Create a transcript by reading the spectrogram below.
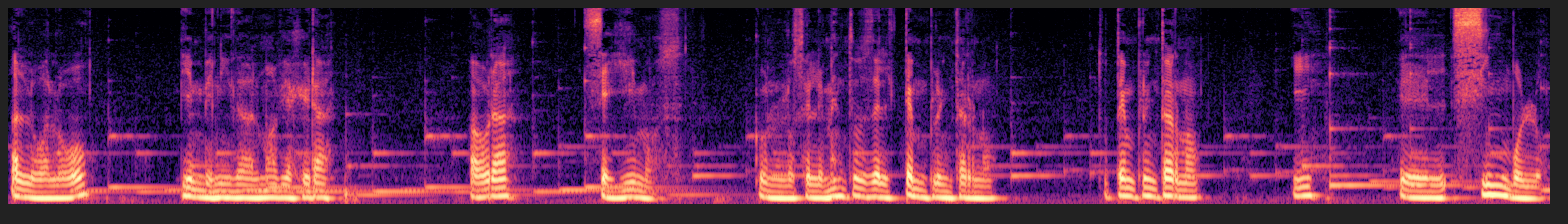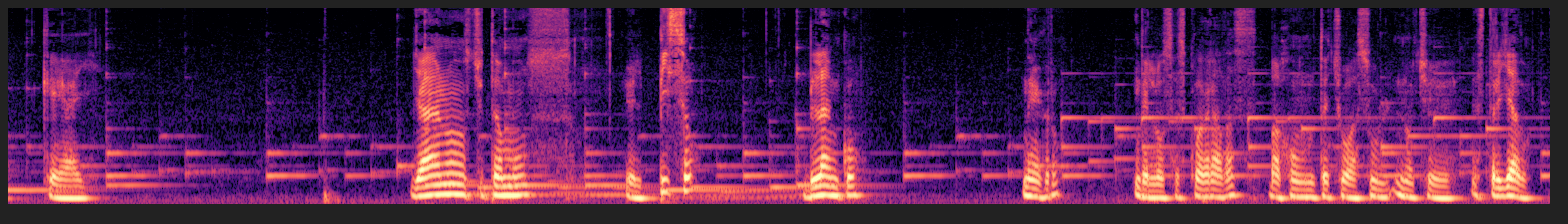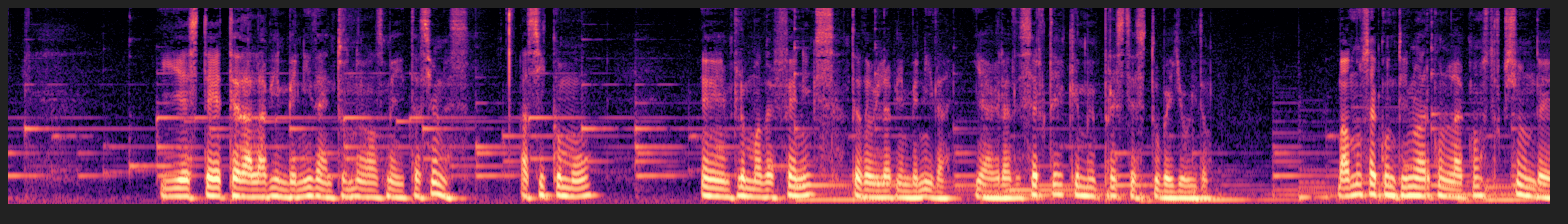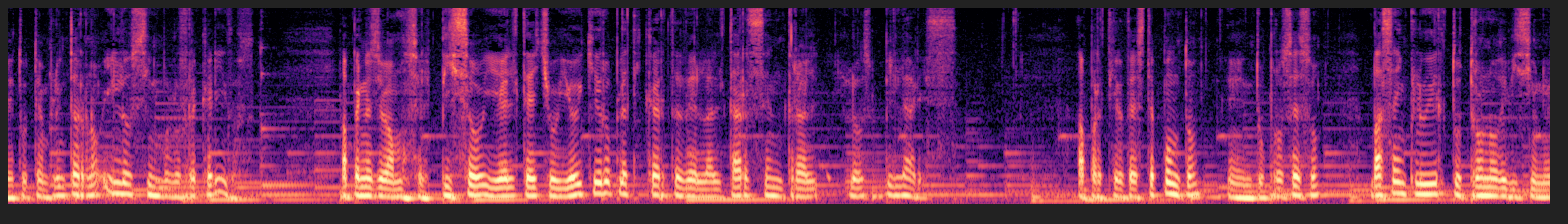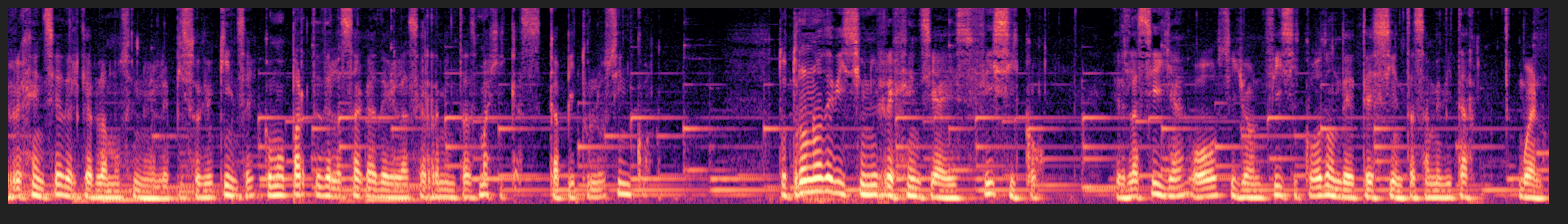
Aló, aló, bienvenida alma viajera. Ahora seguimos con los elementos del templo interno, tu templo interno y el símbolo que hay. Ya nos chutamos el piso blanco, negro, de losas cuadradas bajo un techo azul noche estrellado. Y este te da la bienvenida en tus nuevas meditaciones, así como en Pluma de Fénix te doy la bienvenida y agradecerte que me prestes tu bello oído. Vamos a continuar con la construcción de tu templo interno y los símbolos requeridos. Apenas llevamos el piso y el techo y hoy quiero platicarte del altar central y los pilares. A partir de este punto, en tu proceso, vas a incluir tu trono de visión y regencia del que hablamos en el episodio 15 como parte de la saga de las herramientas mágicas, capítulo 5. Tu trono de visión y regencia es físico. Es la silla o sillón físico donde te sientas a meditar. Bueno,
